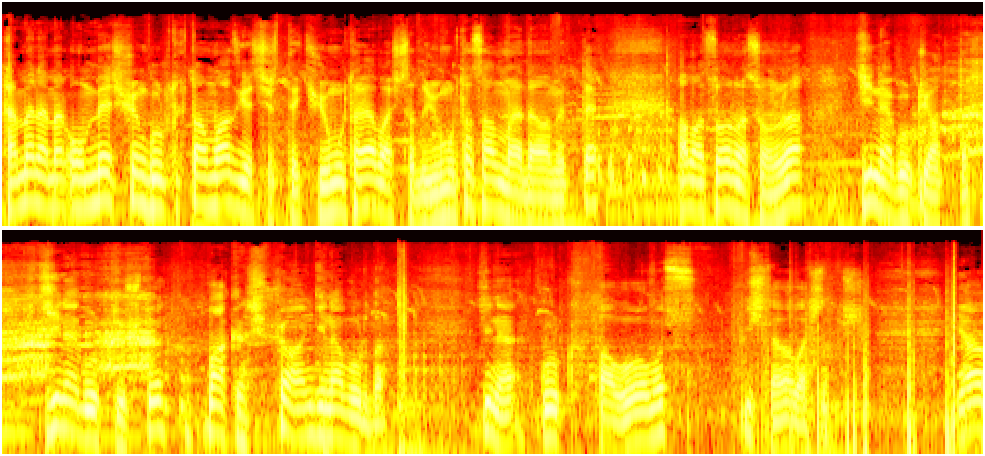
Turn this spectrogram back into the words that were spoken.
Hemen hemen 15 gün kurtluktan vazgeçirttik. Yumurtaya başladı. Yumurta salmaya devam etti. Ama sonra sonra yine gurk yattı. Yine gurk düştü. Bakın şu an yine burada. Yine gurk tavuğumuz işleme başlamış. Ya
